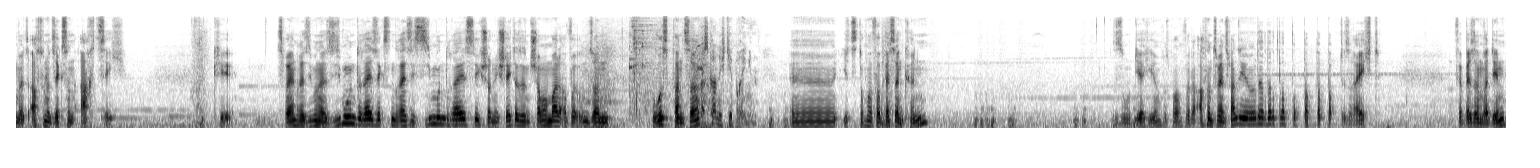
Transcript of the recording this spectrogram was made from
Haben wir jetzt? 886. Okay. 32, 737, 36, 37. Schon nicht schlechter sind. Schauen wir mal, ob wir unseren Brustpanzer Was kann ich dir bringen? äh, jetzt nochmal verbessern können. So, der hier. Was brauchen wir da? 28. Das reicht. Verbessern wir den.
